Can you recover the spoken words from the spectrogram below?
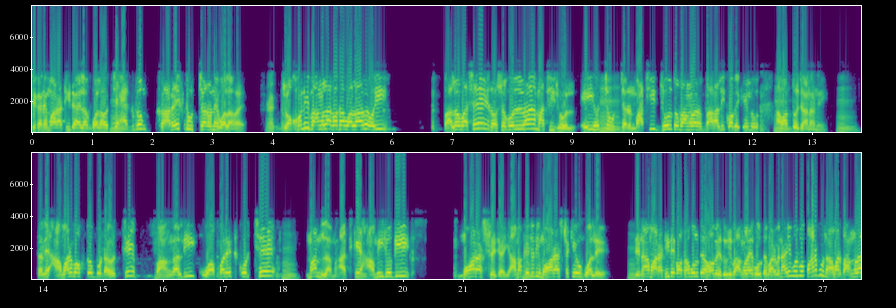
সেখানে মারাঠি ডায়লগ বলা হচ্ছে একদম কারেক্ট উচ্চারণে বলা হয়। যখনই বাংলা কথা বলা হবে ওই ভালোবাসে রসগোল্লা মাছি ঝোল। এই হচ্ছে উচ্চারণ। মাছির ঝোল তো বাংলা বাঙালি কবে খেলো আমার তো জানা নেই। তাহলে আমার বক্তব্যটা হচ্ছে বাঙালি কোঅপারেট করছে মানলাম। আজকে আমি যদি মহারাষ্ট্রে যাই আমাকে যদি মহারাষ্ট্রে কেউ বলে যে না মারাঠিতে কথা বলতে হবে তুমি বাংলায় বলতে পারবে না। আমি বলব পারব না। আমার বাংলা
